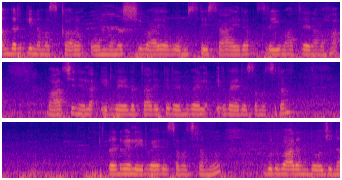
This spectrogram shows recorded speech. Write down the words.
అందరికీ నమస్కారం. ఓం నమ శివాయ. ఓం శ్రీ సాయిరం. శ్రీ మాత్రే నమ. మార్చి నెల ఇరవై ఏడో తారీఖు రెండు వేల ఇరవై ఐదు సంవత్సరం. రెండు వేల ఇరవై ఐదు సంవత్సరము గురువారం రోజున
